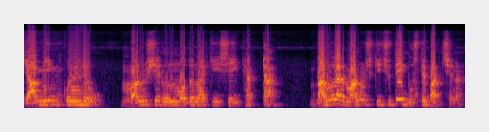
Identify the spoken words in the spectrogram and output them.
জামিন করলেও মানুষের উন্মোদনা কি সেই ফ্যাক্টর বাংলার মানুষ কিছুতেই বুঝতে পারছে না।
